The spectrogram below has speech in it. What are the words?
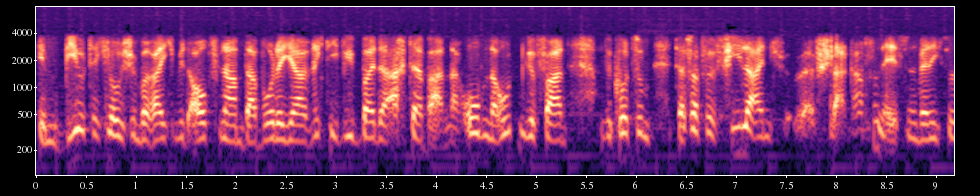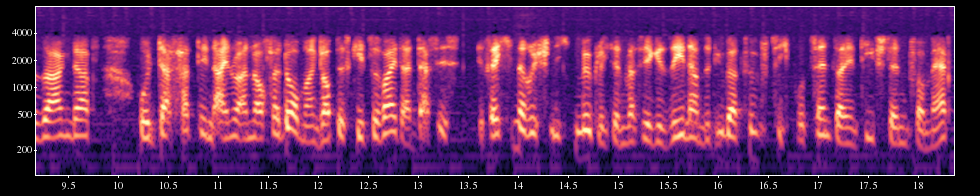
im biotechnologischen Bereich mit aufnahm, da wurde ja richtig wie bei der Achterbahn nach oben, nach unten gefahren. Also kurzum, das war für viele ein Schlaraffenessen, wenn ich so sagen darf. Und das hat den einen oder anderen auch verdorben. Man glaubt, es geht so weiter. Das ist rechnerisch nicht möglich, denn was wir gesehen haben, sind über 50 Prozent seit den Tiefständen vom März.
